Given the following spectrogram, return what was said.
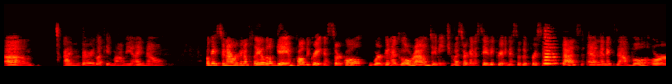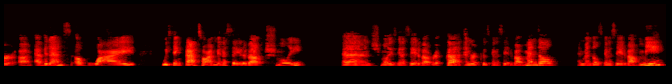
Um, I'm a very lucky mommy, I know. Okay, so now we're going to play a little game called the Greatness Circle. We're going to go around, and each of us are going to say the greatness of the person us and an example or um, evidence of why we think that. So I'm going to say it about Shmulie, and Shmulie's going to say it about Rivkah, and Rivkah's going to say it about Mendel, and Mendel's going to say it about me.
